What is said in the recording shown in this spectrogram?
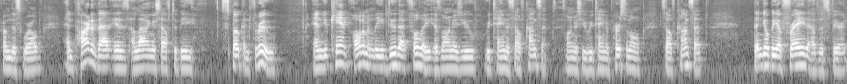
from this world. And part of that is allowing yourself to be spoken through. And you can't ultimately do that fully as long as you retain a self-concept, as long as you retain a personal self-concept then you'll be afraid of the Spirit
